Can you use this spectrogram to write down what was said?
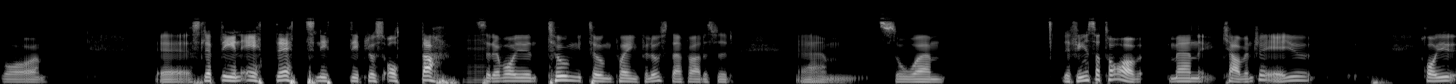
var, eh, släppte in 1-1 90 plus 8. Mm. Så det var ju en tung, tung poängförlust där för Huddersfield. Ehm, så ehm, det finns att ta av. Men Coventry är ju, har ju,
